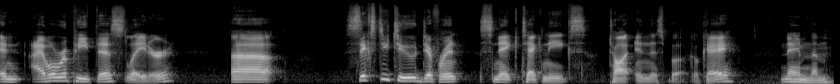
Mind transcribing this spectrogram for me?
and I will repeat this later, uh, 62 different snake techniques taught in this book. Okay, Name them.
